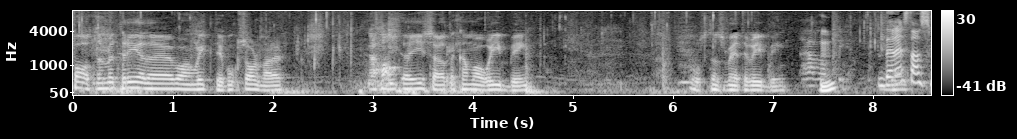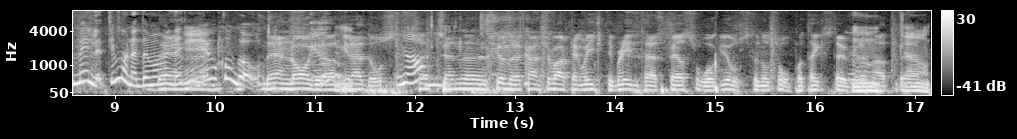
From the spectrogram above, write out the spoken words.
Fat nummer tre, det var en riktig boxholmare. Jaha. Jag gissar att det kan vara ribbing. Osten som heter ribbing. Den är nästan smälligt i munnen. Den var väldigt mjuk och god. Det är en lagrad gräddost. Ja. Sen, sen eh, skulle det kanske varit en riktig blindtest för jag såg ju osten och såg på texturen att eh, Ja.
